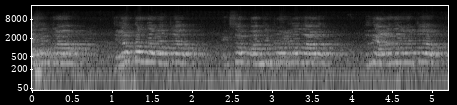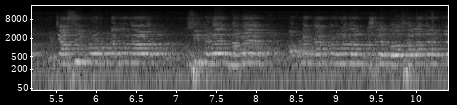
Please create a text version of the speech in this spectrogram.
ਇਸੇ ਤਰ੍ਹਾਂ ਜਲੰਧਰ ਦੇ ਵਿੱਚ 105 ਕਰੋੜ ਦੇ ਨਾਲ ਲੁਧਿਆਣਾ ਦੇ ਵਿੱਚ 85 ਕਰੋੜ ਰੁਪਏ ਦੇ ਨਾਲ ਤੁਸੀਂ ਜਿਹੜੇ ਨਵੇਂ ਆਪਣੇ ਕਰ ਕਰਵਾਉਣਾ ਦਾ ਪਿਛਲੇ 2 ਸਾਲਾਂ ਦੇ ਵਿੱਚ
